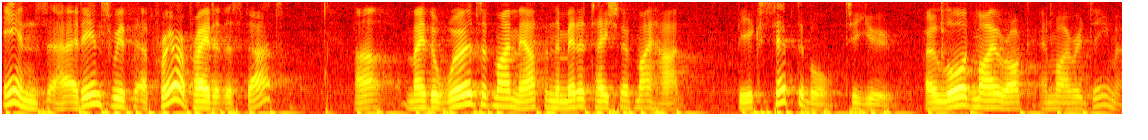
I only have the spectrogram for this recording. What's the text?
ends. Uh, it ends with a prayer I prayed at the start. Uh, May the words of my mouth and the meditation of my heart be acceptable to you, O Lord, my rock and my redeemer.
